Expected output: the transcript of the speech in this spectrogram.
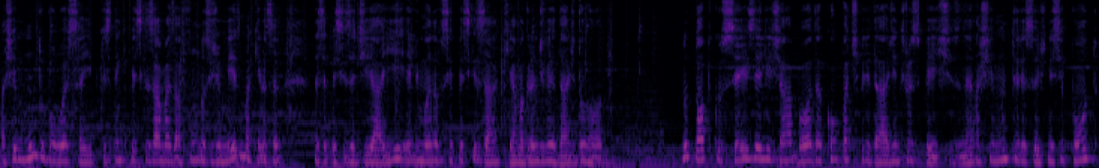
Achei muito boa essa aí, porque você tem que pesquisar mais a fundo, ou seja, mesmo aqui nessa, nessa pesquisa de AI, ele manda você pesquisar, que é uma grande verdade do hobby. No tópico 6, ele já aborda a compatibilidade entre os peixes, né? Achei muito interessante nesse ponto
